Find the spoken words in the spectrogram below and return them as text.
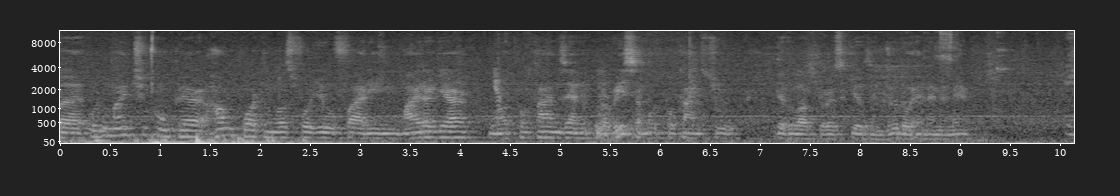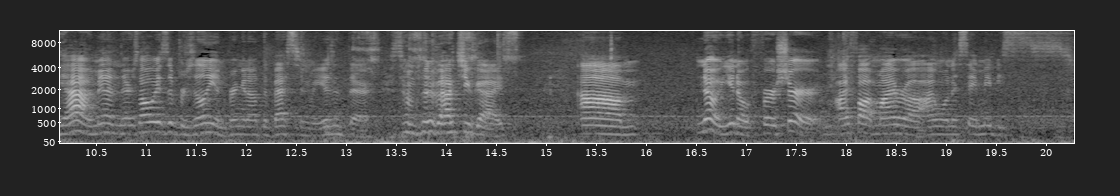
But would you mind to compare how important was for you fighting Mayra Aguiar Yeah. multiple times and Larissa multiple times to develop your skills in judo and MMA? Yeah, man, there's always a Brazilian bringing out the best in me, isn't there? Something about you guys. Um, no, you know, for sure. I fought Mayra, I want to say maybe s-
